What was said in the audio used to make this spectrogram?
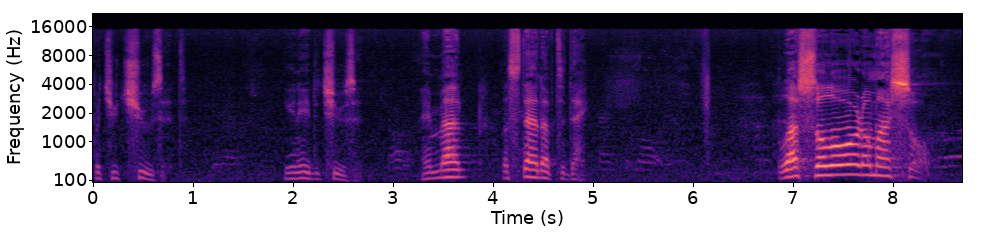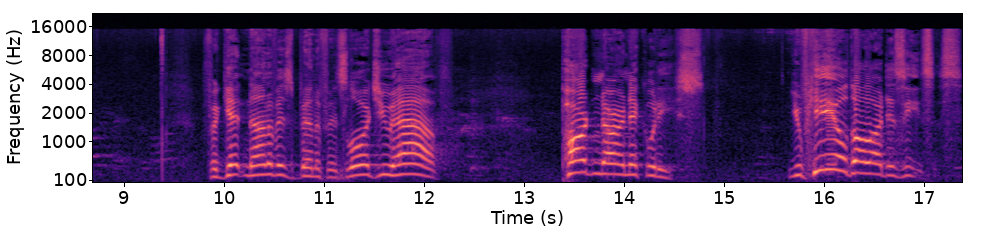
but you choose it. You need to choose it. Amen. Let's stand up today. Bless the Lord, O oh my soul. Forget none of his benefits. Lord, you have pardoned our iniquities. You've healed all our diseases.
